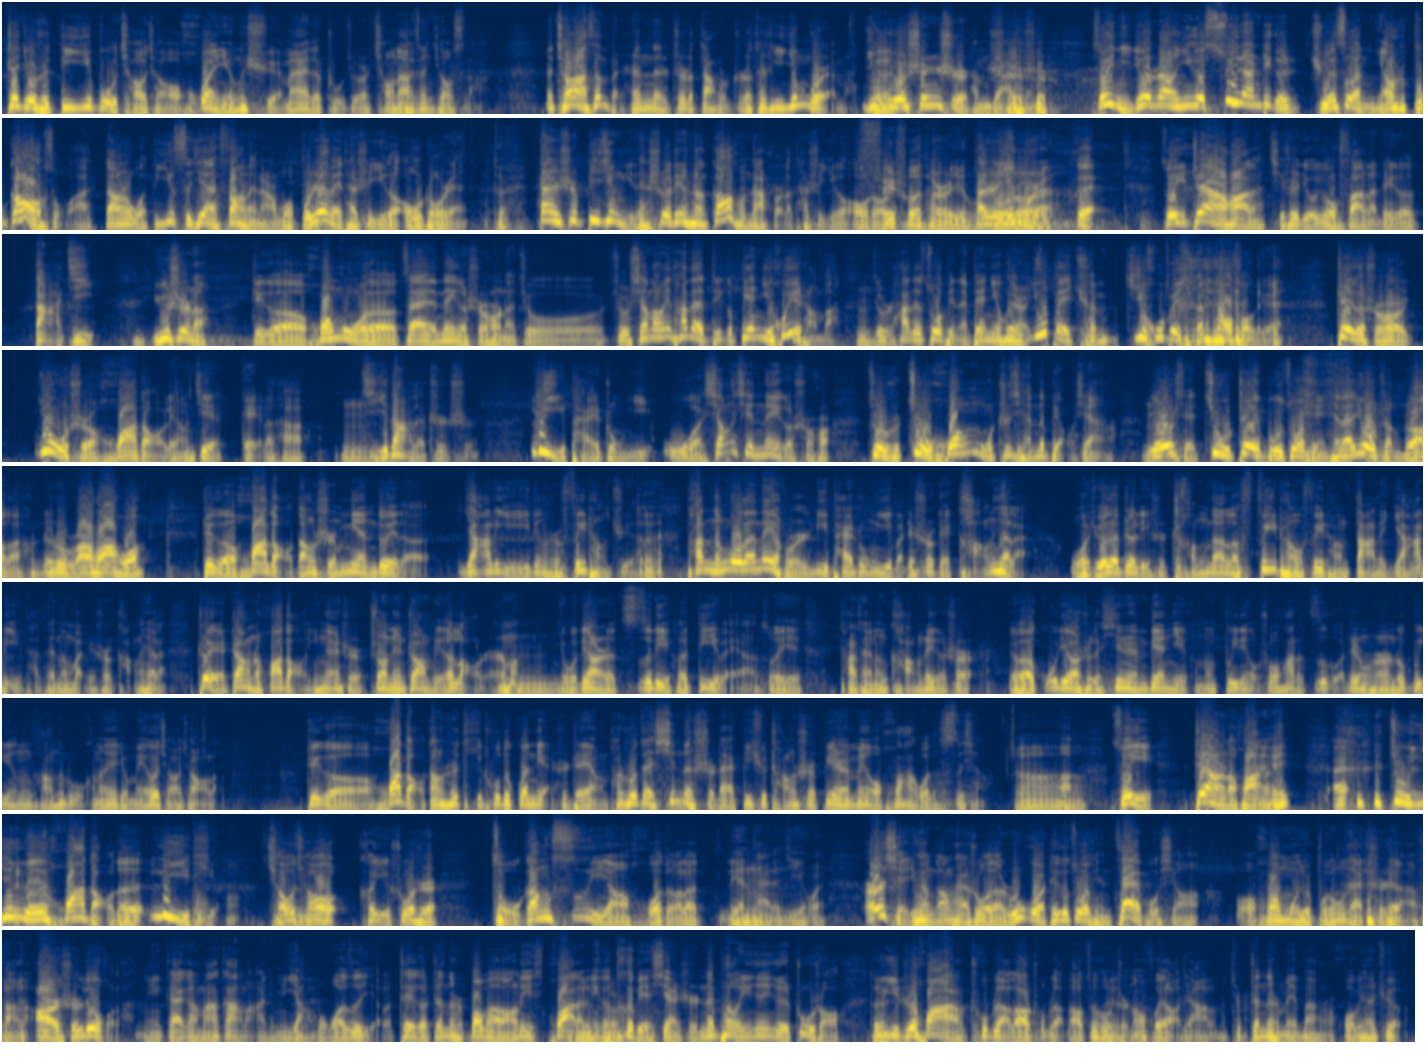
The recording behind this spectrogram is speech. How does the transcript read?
这就是第一部《乔乔幻影血脉》的主角乔纳森·乔斯达。那乔纳森本身呢，知道大伙儿知道他是一英国人嘛，英国绅士，他们家是，所以你就让一个虽然这个角色你要是不告诉我，当然我第一次见放在那儿，我不认为他是一个欧洲人。对，但是毕竟你在设定上告诉大伙儿了，他是一个欧洲非人，说他是英，他是英国人人，。对，所以这样的话呢，其实就又犯了这个大忌。于是呢，这个荒木在那个时候呢，就就相当于他在这个编辑会上吧，嗯就是他的作品在编辑会上又被全几乎被全票否决。这个时候又是花岛良介给了他嗯极大的支持，力排众议。我相信那个时候就是就荒木之前的表现啊，嗯而且就这部作品现在又整这个，那就是玩花活。这个花岛当时面对的压力一定是非常巨大的，他能够在那会儿力排众议把这事儿给扛下来。我觉得这里是承担了非常非常大的压力，他才能把这事儿扛下来。这也仗着花岛应该是少年 Jump 里的老人嘛，嗯有这样的资历和地位啊，所以他才能扛这个事儿。我要估计要是个新人编辑，可能不一定有说话的资格，这种事儿都不一定能扛得住，可能也就没有巧巧了。这个花岛当时提出的观点是这样，他说在新的时代必须尝试别人没有画过的思想，啊，所以这样的话呢，哎，就因为花岛的力挺，乔乔可以说是走钢丝一样获得了连载的机会。而且就像刚才说的，如果这个作品再不行，我荒木就不用再吃这碗饭了。二十六了，你该干嘛干嘛去，你养不活自己了。这个真的是包办王里画的那个特别现实。那朋友一个那个助手就一直画，出不了道，出不了道，最后只能回老家了，就真的是没办法，活不下去了。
